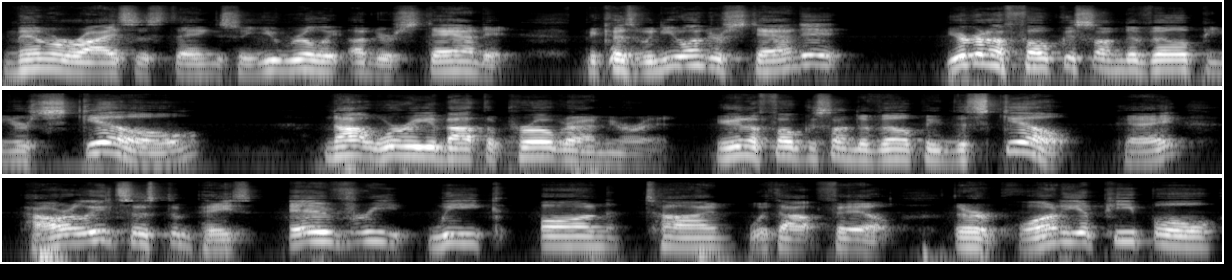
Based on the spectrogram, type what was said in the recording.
Memorize this thing so you really understand it. Because when you understand it, you're going to focus on developing your skill, not worry about the program you're in. You're going to focus on developing the skill. Okay. Power Lead System pays every week on time without fail. There are plenty of people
